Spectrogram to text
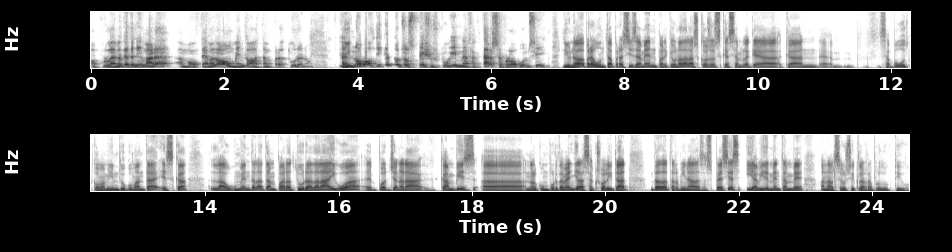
el problema que tenim ara amb el tema de l'augment de la temperatura. No? Que no vol dir que tots els peixos puguin afectar-se, però alguns sí. Li ho anava a preguntar precisament, perquè una de les coses que sembla que, que eh, s'ha pogut com a mínim documentar és que l'augment de la temperatura de l'aigua eh, pot generar canvis eh, en el comportament i a la sexualitat de determinades espècies i, evidentment, també en el seu cicle reproductiu.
